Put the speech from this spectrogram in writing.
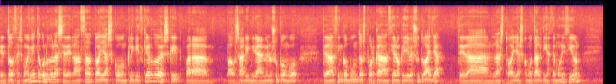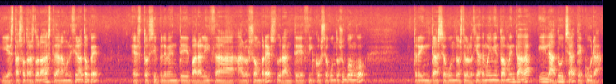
Entonces, movimiento con la sede. Lanzar toallas con clic izquierdo, escape para pausar y mirar el menú, supongo. Te dan 5 puntos por cada anciano que lleve su toalla. Te dan las toallas como tal 10 de munición. Y estas otras doradas te dan la munición a tope. Esto simplemente paraliza a los hombres durante 5 segundos, supongo 30 segundos de velocidad de movimiento aumentada y la ducha te cura,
